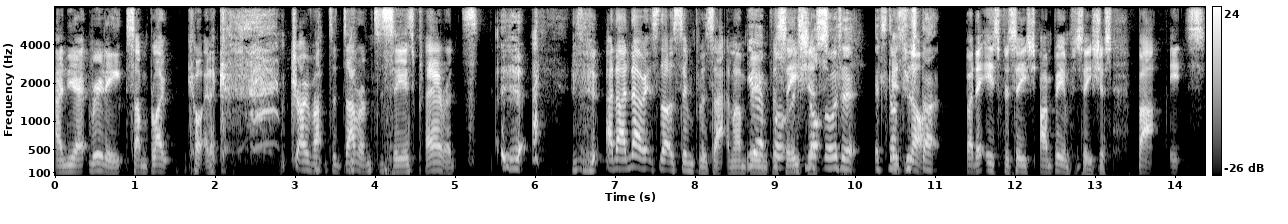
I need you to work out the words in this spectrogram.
and yet really some bloke got in a drove up to Durham to see his parents. and I know it's not as simple as that, and I'm being yeah, facetious. it's not though, is it? It's not It's just not. that. but it is facetious. I'm being facetious, but it's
